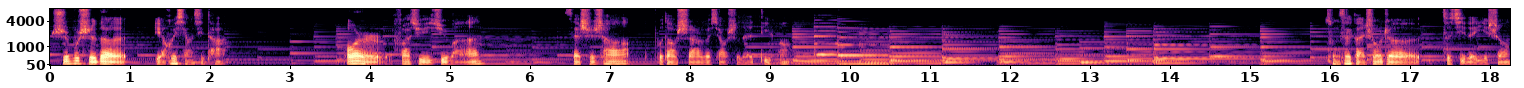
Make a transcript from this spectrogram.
时不时的也会想起他。偶尔发去一句晚安，在时差不到十二个小时的地方，总在感受着自己的一生。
